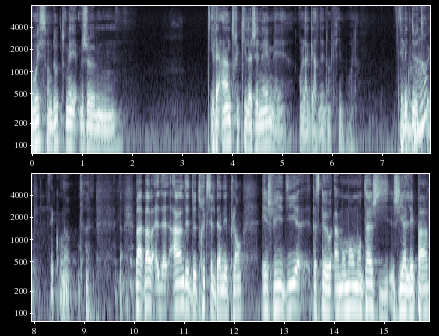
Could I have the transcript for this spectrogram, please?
Oui, sans doute, mais je... Il y avait un truc qui la gênait, mais on l'a gardé dans le film. Voilà. Il y avait deux trucs. C'est quoi? Bah, bah, un des deux trucs, c'est le dernier plan. Et je lui ai dit, parce qu'à un moment au montage, j'y allais pas,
